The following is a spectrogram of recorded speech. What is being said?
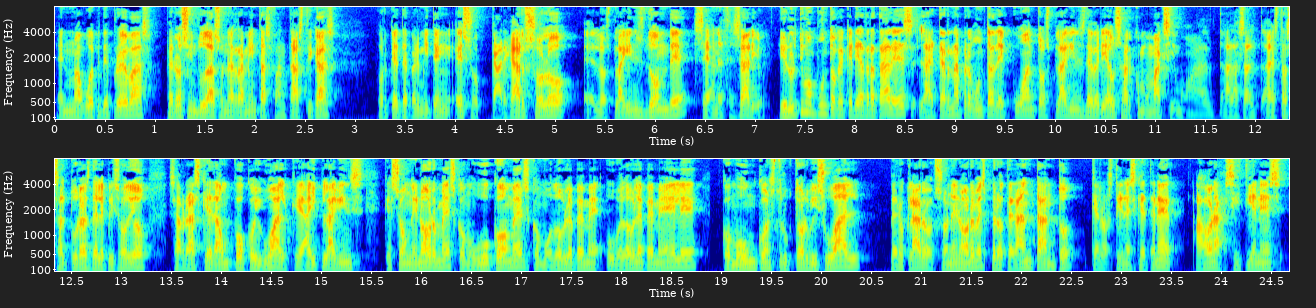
en una web de pruebas, pero sin duda son herramientas fantásticas porque te permiten eso, cargar solo eh, los plugins donde sea necesario. Y el último punto que quería tratar es la eterna pregunta de cuántos plugins debería usar como máximo. A, estas alturas del episodio sabrás que da un poco igual, que hay plugins que son enormes como WooCommerce, como WPML, como un constructor visual, pero claro, son enormes, pero te dan tanto que los tienes que tener. Ahora, si tienes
